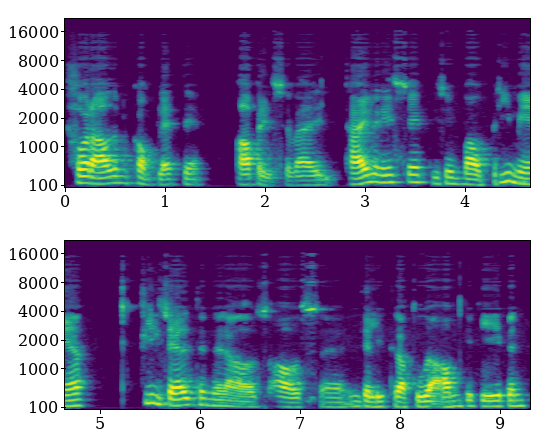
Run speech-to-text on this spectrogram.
Vor allem komplette Abrisse, weil Teilrisse, die sind mal primär viel seltener als, als äh, in der Literatur angegeben.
